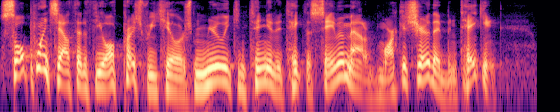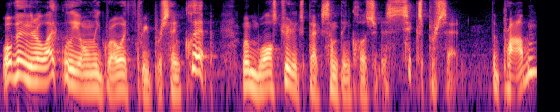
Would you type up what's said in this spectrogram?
Sole points out that if the off price retailers merely continue to take the same amount of market share they've been taking, well, then they'll likely only grow at 3% clip, when Wall Street expects something closer to 6%. The problem?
